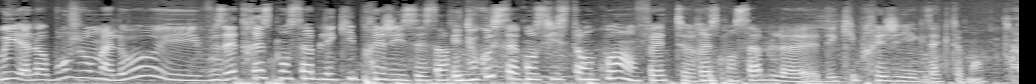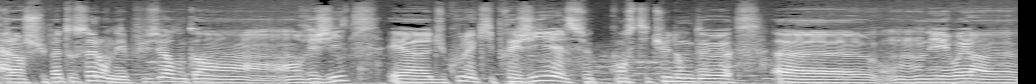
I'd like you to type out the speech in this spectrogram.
Oui, alors bonjour Malo, et vous êtes responsable équipe régie, c'est ça? Et du coup, ça consiste en quoi en fait, responsable d'équipe régie exactement? Alors, je suis pas tout seul, on est plusieurs donc en, régie, et euh, du coup, l'équipe régie, elle se constitue donc de, euh, on est euh,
